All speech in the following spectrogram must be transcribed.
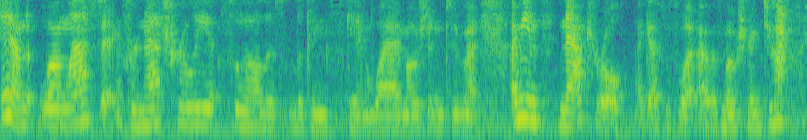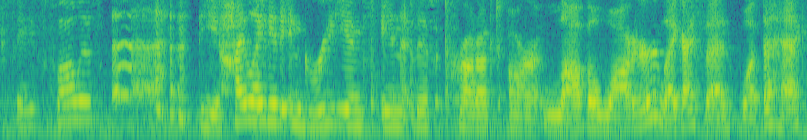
and long lasting for naturally flawless looking skin. Why I motioned to my, I mean natural, I guess is what I was motioning to face. Flawless. Ah. The highlighted ingredients in this product are lava water, like I said, what the heck,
